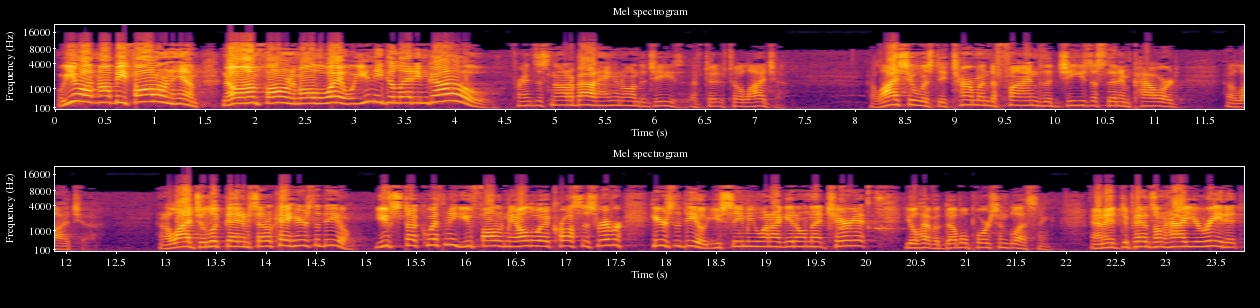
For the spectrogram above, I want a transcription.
Well, you ought not be following him. No, I'm following him all the way. Well, you need to let him go. Friends, it's not about hanging on to Jesus, uh, to, to Elijah. Elisha was determined to find the Jesus that empowered Elijah. And Elijah looked at him and said, Okay, here's the deal. You've stuck with me. You followed me all the way across this river. Here's the deal. You see me when I get on that chariot, you'll have a double portion blessing. And it depends on how you read it.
